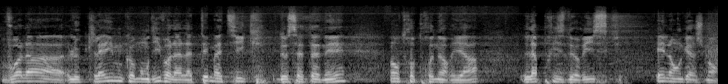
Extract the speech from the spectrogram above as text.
Voilà le claim, comme on dit, voilà la thématique de cette année. L'entrepreneuriat, la prise de risque et l'engagement.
